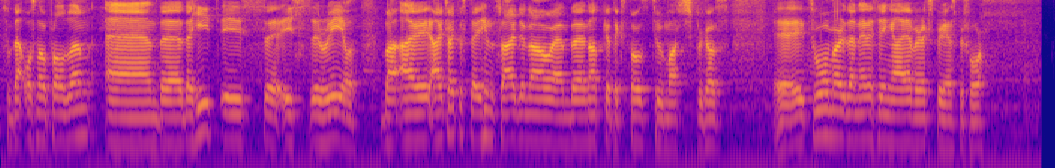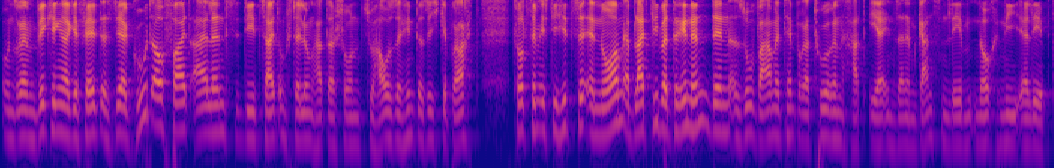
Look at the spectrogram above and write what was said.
so that was no problem. And uh, the heat is uh, is real, but I I try to stay inside, you know, and uh, not get exposed too much because uh, it's warmer than anything I ever experienced before. Unserem Wikinger gefällt es sehr gut auf Fight Island. Die Zeitumstellung hat er schon zu Hause hinter sich gebracht. Trotzdem ist die Hitze enorm. Er bleibt lieber drinnen, denn so warme Temperaturen hat er in seinem ganzen Leben noch nie erlebt.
